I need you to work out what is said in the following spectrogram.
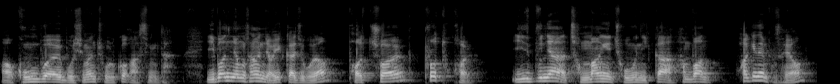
어, 공부해 보시면 좋을 것 같습니다. 이번 영상은 여기까지고요. 버추얼 프로토콜 이 분야 전망이 좋으니까 한번 확인해 보세요.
